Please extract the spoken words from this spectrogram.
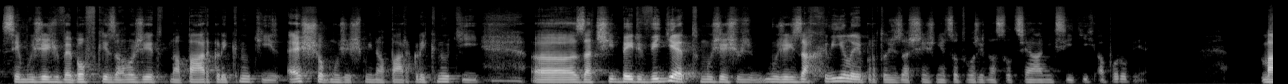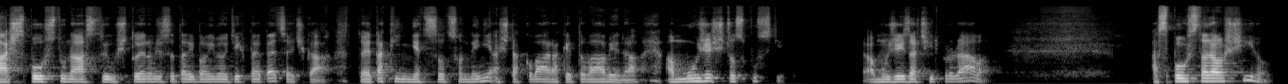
si můžeš webovky založit na pár kliknutí, e-shop můžeš mít na pár kliknutí, uh, začít být vidět můžeš, můžeš za chvíli, protože začneš něco tvořit na sociálních sítích a podobně. Máš spoustu nástrojů, už to jenom, že se tady bavíme o těch PPCčkách. To je taky něco, co není až taková raketová věda a můžeš to spustit. A můžeš začít prodávat a spousta dalšího.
